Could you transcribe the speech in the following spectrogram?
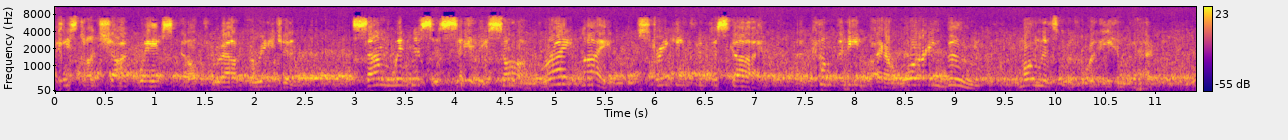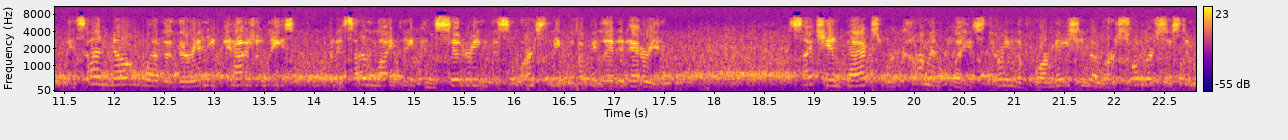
based on shock waves felt throughout the region. Some witnesses say they saw a bright light streaking through the sky, accompanied by a roaring boom moments before the impact. It's unknown whether there are any casualties, it's unlikely considering this sparsely populated area. Such impacts were commonplace during the formation of our solar system,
